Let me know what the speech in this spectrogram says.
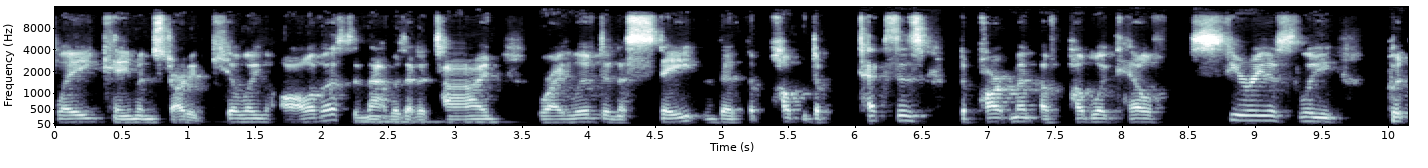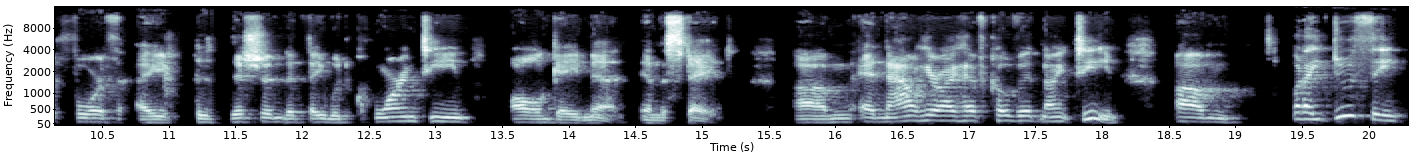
plague came and started killing all of us. And that was at a time where I lived in a state that the, pub, Texas Department of Public Health seriously put forth a position that they would quarantine all gay men in the state. Um, and now here I have COVID 19. Um, but I do think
